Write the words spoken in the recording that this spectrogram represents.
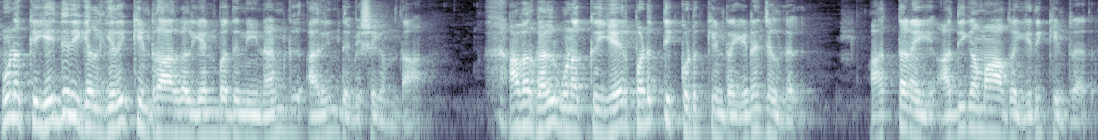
உனக்கு எதிரிகள் இருக்கின்றார்கள் என்பது நீ நன்கு அறிந்த விஷயம்தான். அவர்கள் உனக்கு ஏற்படுத்தி கொடுக்கின்ற இடைஞ்சல்கள் அத்தனை அதிகமாக இருக்கின்றது.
